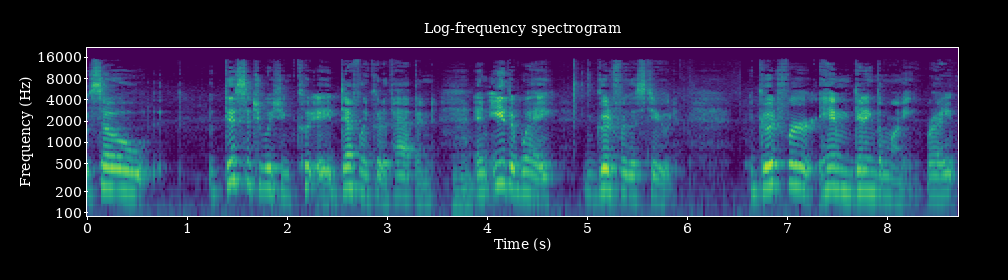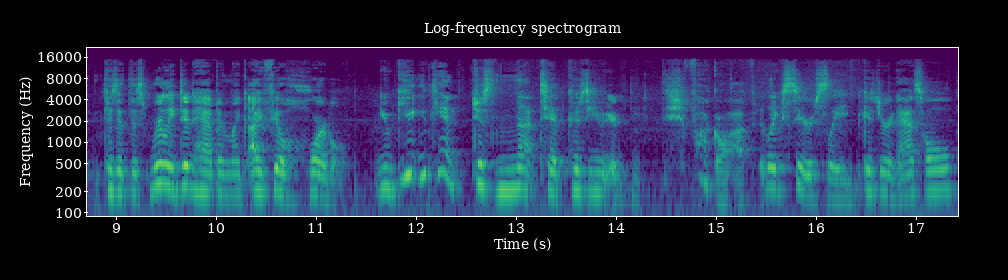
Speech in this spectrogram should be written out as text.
So this situation could it definitely could have happened. And either way, good for this dude. Good for him getting the money, right? Because if this really did happen, like I feel horrible. You you, you can't just not tip because you fuck off. Like seriously, because you're an asshole.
